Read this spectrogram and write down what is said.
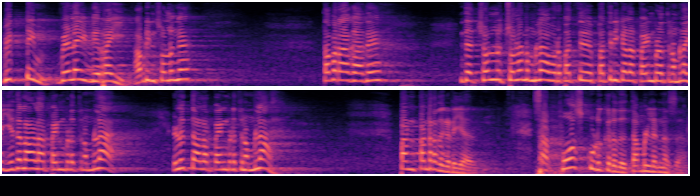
விக்டிம் விளைவிறை அப்படின்னு சொல்லுங்க. தவறாகாது. இந்த சொல்லு சொல்லணும்ல ஒரு பத்து பத்திரிகையாளர் பயன்படுத்தணும்ல இதழாளர் பயன்படுத்தணும்ல எழுத்தாளர் பயன்படுத்தணும்ல? பண் பண்ணுறது கிடையாது. சார் போஸ்ட் கொடுக்கறது தமிழ் என்ன சார்?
